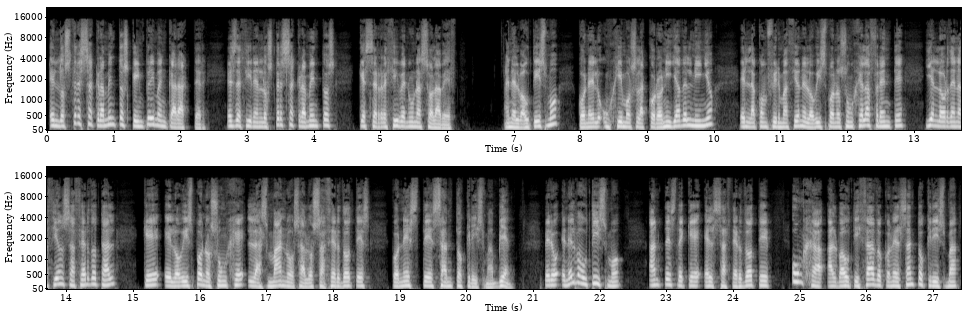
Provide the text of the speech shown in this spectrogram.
en los tres sacramentos que imprimen carácter, es decir, en los tres sacramentos que se reciben una sola vez. En el bautismo, con él ungimos la coronilla del niño, en la confirmación el obispo nos unge la frente y en la ordenación sacerdotal que el obispo nos unge las manos a los sacerdotes con este santo crisma. Bien, pero en el bautismo, antes de que el sacerdote unja al bautizado con el santo crisma,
